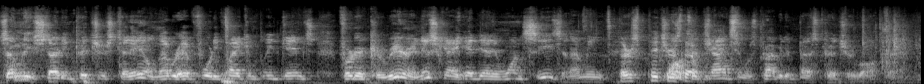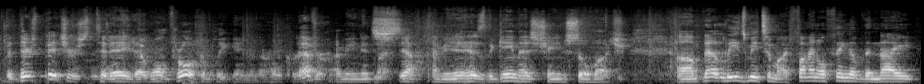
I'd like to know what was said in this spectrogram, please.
Some of these starting pitchers today will never have forty-five complete games for their career, and this guy had that in one season. I mean. There's pitchers Walter that Johnson was probably the best pitcher of all time. But there's pitchers today that won't throw a complete game in their whole career. Ever. I mean, it's yeah. I mean, it has the game has changed so much. Um, that leads me to my final thing of the night.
